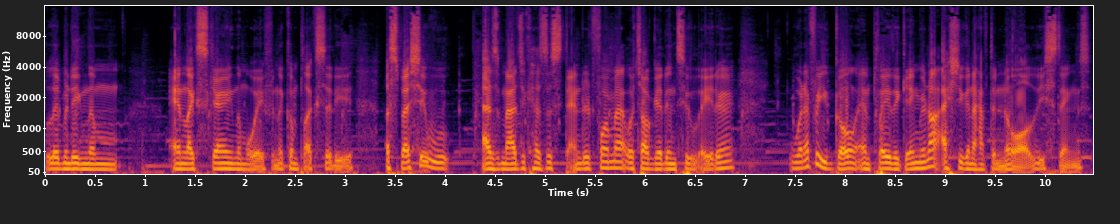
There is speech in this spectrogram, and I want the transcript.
limiting them and like scaring them away from the complexity, especially as Magic has a standard format, which I'll get into later. Whenever you go and play the game, you're not actually gonna have to know all these things,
